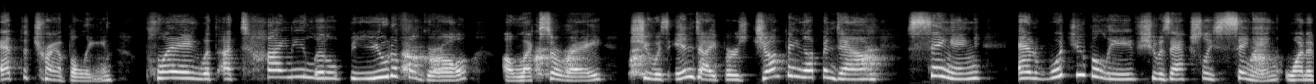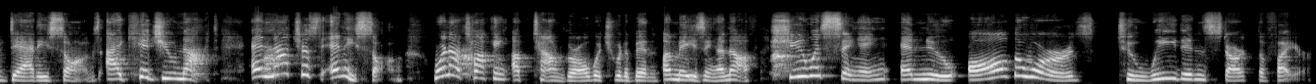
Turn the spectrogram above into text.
at the trampoline playing with a tiny little beautiful girl, Alexa Ray. She was in diapers, jumping up and down, singing. And would you believe she was actually singing one of Daddy's songs? I kid you not. And not just any song. We're not talking Uptown Girl, which would have been amazing enough. She was singing and knew all the words to We Didn't Start the Fire.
